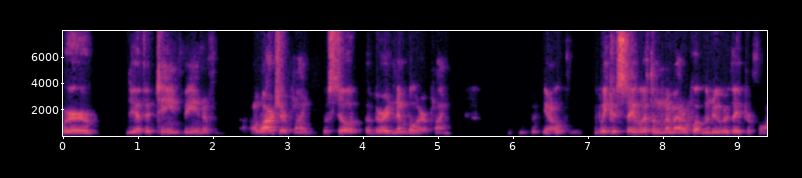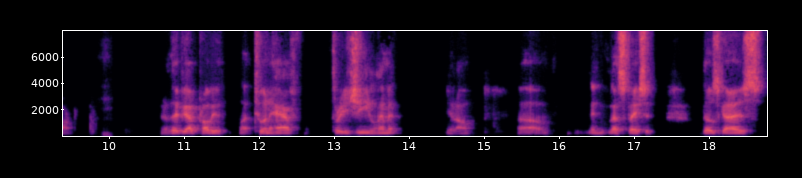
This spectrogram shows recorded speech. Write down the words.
where the F-15, being a, a large airplane, was still a very nimble airplane you know, we could stay with them no matter what maneuver they performed. Hmm. You know, they've got probably what two and a half, three G limit. You know, um, and let's face it, those guys,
